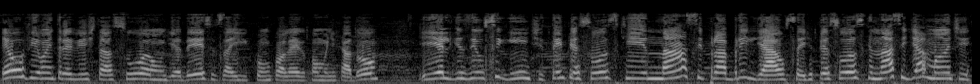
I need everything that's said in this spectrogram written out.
Eu ouvi uma entrevista sua um dia desses aí com um colega comunicador e ele dizia o seguinte: tem pessoas que nascem para brilhar, ou seja, pessoas que nascem diamante.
